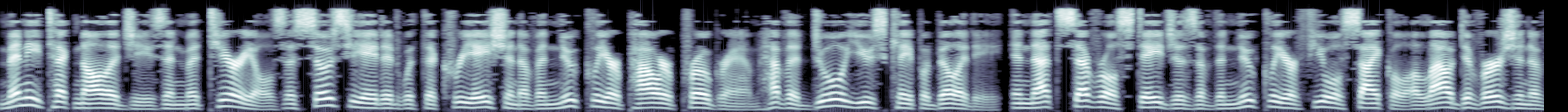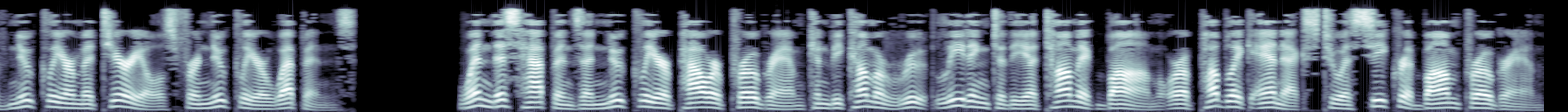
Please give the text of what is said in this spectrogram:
Many technologies and materials associated with the creation of a nuclear power program have a dual-use capability, in that several stages of the nuclear fuel cycle allow diversion of nuclear materials for nuclear weapons. When this happens a nuclear power program can become a route leading to the atomic bomb or a public annex to a secret bomb program.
